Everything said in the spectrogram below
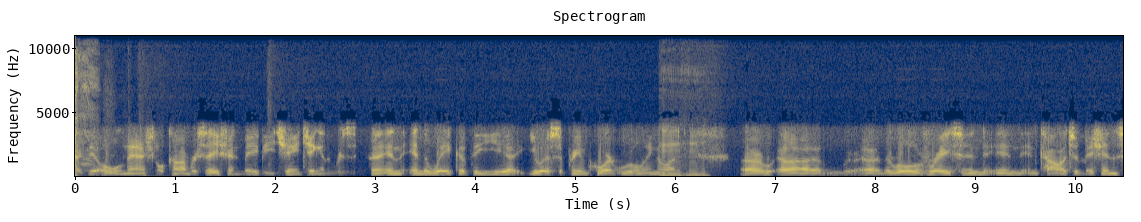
Like the whole national conversation may be changing in the, in, in the wake of the uh, U.S. Supreme Court ruling on uh, uh, uh, the role of race in, in, in college admissions.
